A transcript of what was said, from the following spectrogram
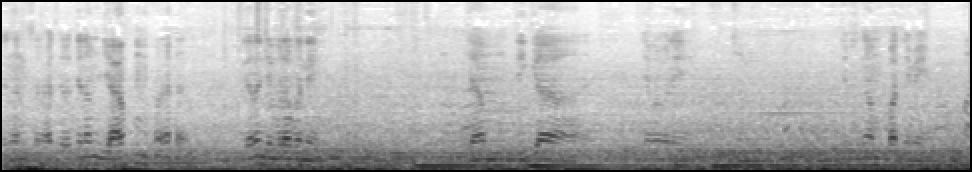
dengan istirahat berarti 6 jam. Sekarang jam berapa nih? Jam 3 jam berapa nih? Jam setengah 4 nih Mi. 4.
